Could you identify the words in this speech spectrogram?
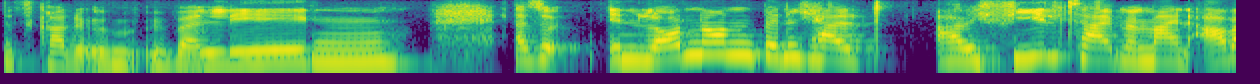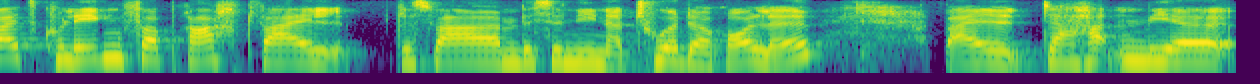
Jetzt gerade überlegen. Also in London bin ich halt, habe ich viel Zeit mit meinen Arbeitskollegen verbracht, weil das war ein bisschen die Natur der Rolle, weil da hatten wir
